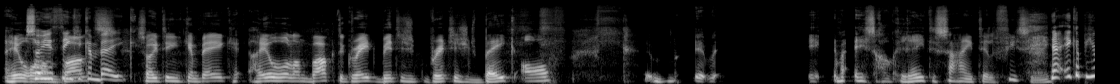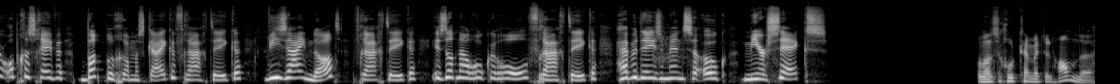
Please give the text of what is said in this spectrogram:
Heel So Holland you think you can bake. So you think you can bake. Heel Holland Bak, The Great British, British Bake Off. Eh, Maar is toch ook rete saaie televisie? Ja, ik heb hier opgeschreven bakprogramma's kijken, vraagteken. Wie zijn dat? Vraagteken. Is dat nou rock'n'roll? Vraagteken. Hebben deze mensen ook meer seks? Omdat ze goed zijn met hun handen.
